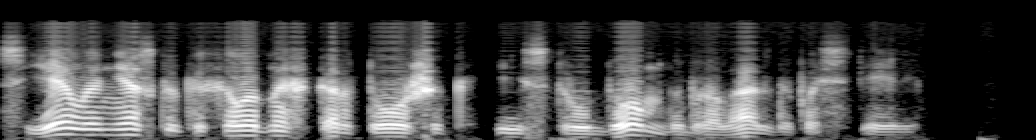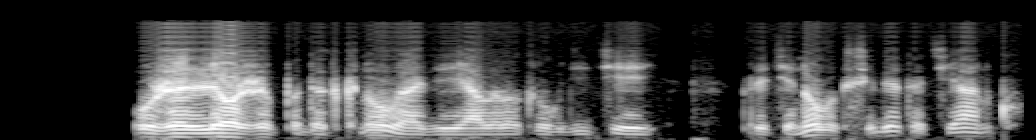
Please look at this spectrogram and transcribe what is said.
Съела несколько холодных картошек и с трудом добралась до постели. Уже лежа подоткнула одеяло вокруг детей, притянула к себе Татьянку.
